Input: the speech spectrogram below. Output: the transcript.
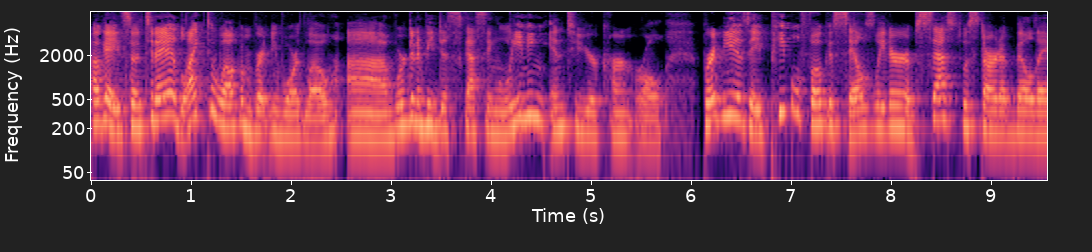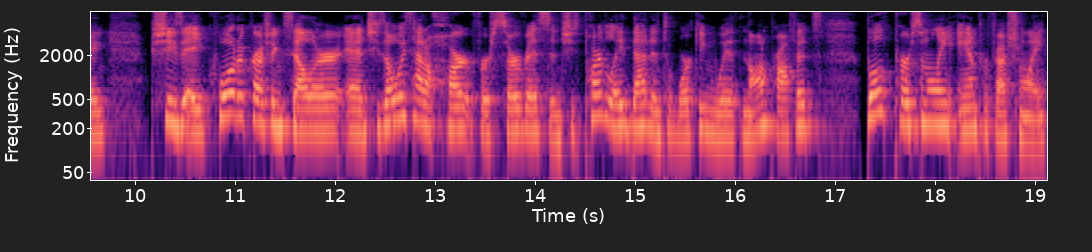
Okay, so today I'd like to welcome Brittany Wardlow. Uh, we're going to be discussing leaning into your current role. Brittany is a people focused sales leader obsessed with startup building. She's a quota crushing seller and she's always had a heart for service, and she's parlayed that into working with nonprofits both personally and professionally.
